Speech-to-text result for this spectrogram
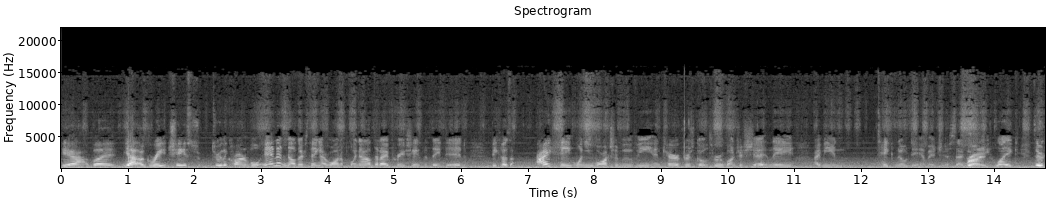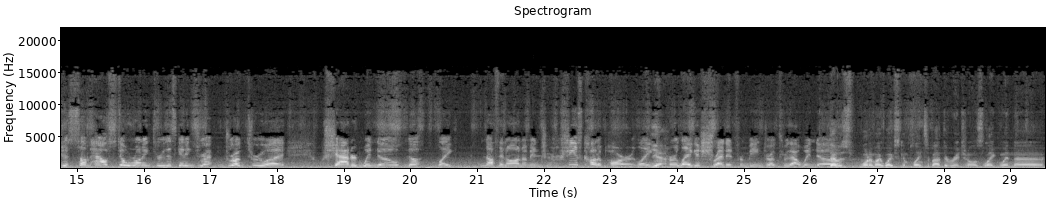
Yeah, but yeah, a great chase through the carnival. And another thing I want to point out that I appreciate that they did because I hate when you watch a movie and characters go through a bunch of shit and they, I mean, take no damage essentially. Right. Like they're just somehow still running through this, getting dra- drugged through a shattered window, no, like nothing on them, and she's cut apart. Like Yeah. her leg is shredded from being drugged through that window. That was one of my wife's complaints about the originals, like when the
